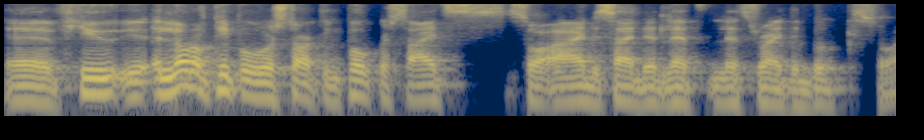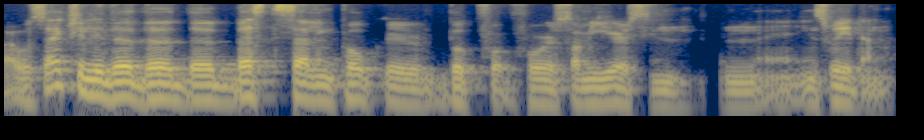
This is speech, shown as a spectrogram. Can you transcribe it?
a few a lot of people were starting poker sites so i decided let let's write a book. So i was actually the the, the best selling poker book for, for some years in in, in sweden.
